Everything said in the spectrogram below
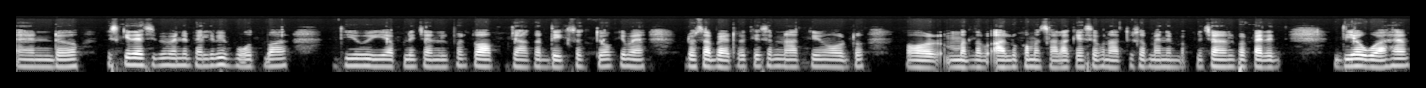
एंड इसकी रेसिपी मैंने पहले भी बहुत बार दी हुई है अपने चैनल पर तो आप जाकर देख सकते हो कि मैं डोसा बैटर कैसे बनाती हूँ और और मतलब आलू का मसाला कैसे बनाती हूँ, सब मैंने अपने चैनल पर पहले दिया हुआ है।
